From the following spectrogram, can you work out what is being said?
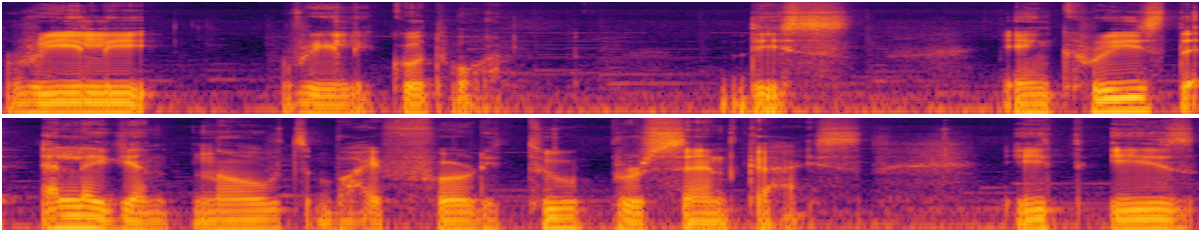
really really good one. This increase the elegant notes by 32% guys. It is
